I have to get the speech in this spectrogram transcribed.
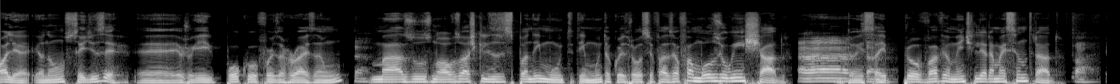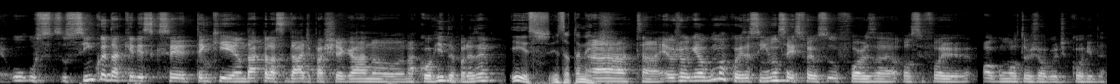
Olha, eu não sei dizer. É, eu joguei pouco o Forza Horizon 1, Tá. mas os novos eu acho que eles expandem muito e tem muita coisa pra você fazer. É o famoso jogo inchado. Ah, então tá. isso aí provavelmente ele era mais centrado. Tá. O 5 é daqueles que você tem que andar pela cidade pra chegar no, na corrida, por exemplo? Isso, exatamente. Ah, tá. Eu joguei alguma coisa assim, não sei se foi o Forza ou se foi algum outro jogo de corrida.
